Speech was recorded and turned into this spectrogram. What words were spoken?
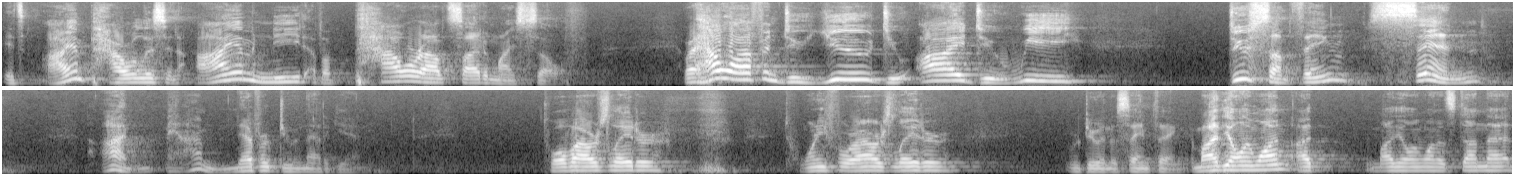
It's, I am powerless and I am in need of a power outside of myself. Right? How often do you, do I, do we do something, sin? I'm, man, I'm never doing that again. 12 hours later, 24 hours later, we're doing the same thing. Am I the only one? I, am I the only one that's done that?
